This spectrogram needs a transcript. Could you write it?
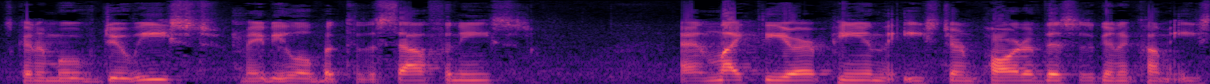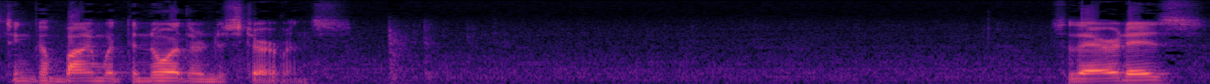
It's going to move due east, maybe a little bit to the south and east. And like the European, the eastern part of this is going to come east and combine with the northern disturbance. So there it is.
